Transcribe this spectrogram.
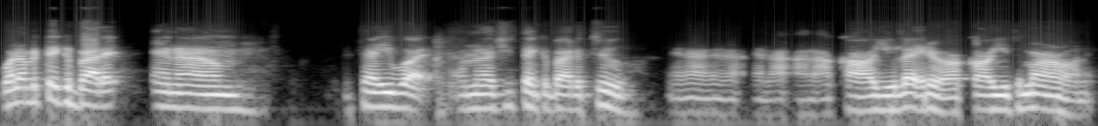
What I'm gonna think about it, and um, tell you what, I'm gonna let you think about it too, and I and I and I'll call you later. I'll call you tomorrow on it.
